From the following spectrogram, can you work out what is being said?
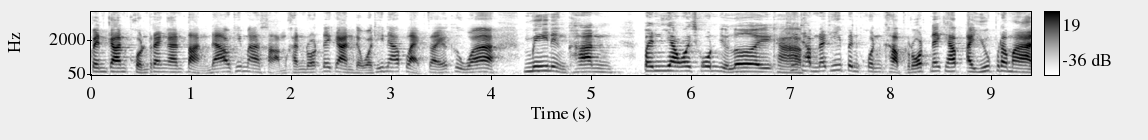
เป็นการขนแรงงานต่างด้าวที่มา 3 คันรถด้วยกัน แต่ว่าที่น่าแปลกใจก็คือว่ามี 1 คันเป็นเยาวชนอยู่เลยครับที่ทำหน้าที่เป็นคนขับรถนะครับอายุประมาณ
